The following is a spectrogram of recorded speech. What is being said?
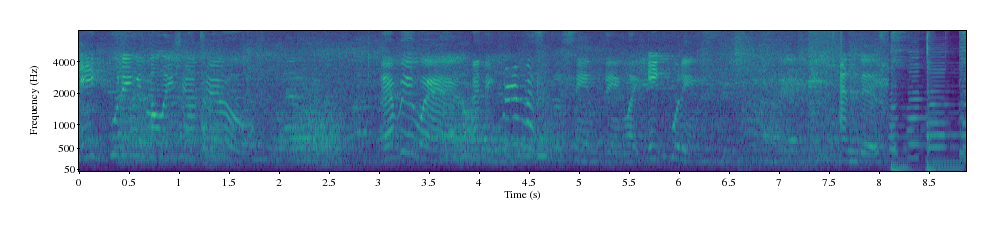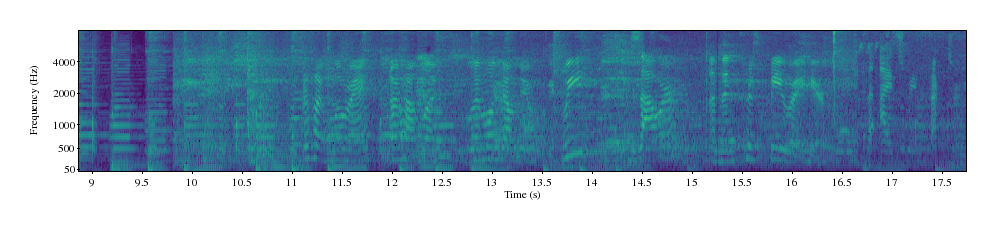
egg pudding in Malaysia too. Everywhere. I think pretty much the same thing, like egg pudding. And this. It's like more right? I have like lemon down there. Sweet, sour, and then crispy right here. The ice cream factory.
